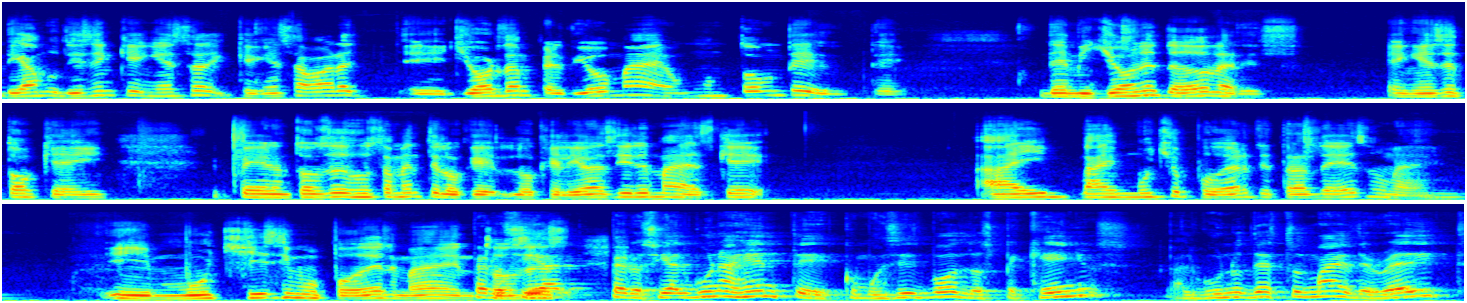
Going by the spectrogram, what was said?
digamos, dicen que en esa, que en esa vara eh, Jordan perdió ma, un montón de, de, millones de dólares en ese toque ahí. Pero entonces justamente lo que, lo que le iba a decir es, ma, es que hay, hay mucho poder detrás de eso, ma y muchísimo poder, mae. Entonces, pero si, alguna gente, como decís vos, los pequeños, algunos de estos más de Reddit,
